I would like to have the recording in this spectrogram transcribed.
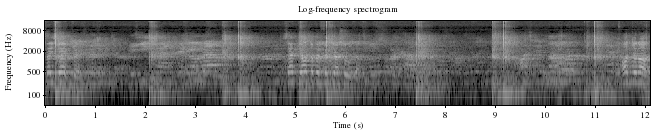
6, 7. 7, 8, perfezione assoluta. 8, 9.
